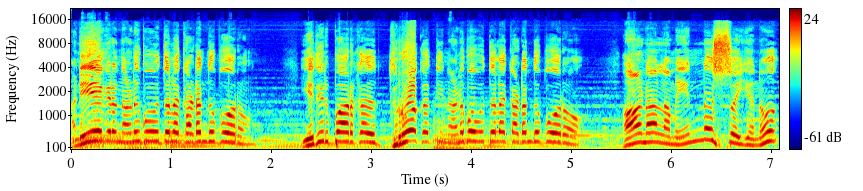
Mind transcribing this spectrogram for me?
அநேகர் அனுபவத்தில் கடந்து போறோம். எதிர்பார்க்காத துரோகத்தின் அனுபவத்தில் கடந்து போறோம். ஆனால் நம்ம என்ன செய்யணும்?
